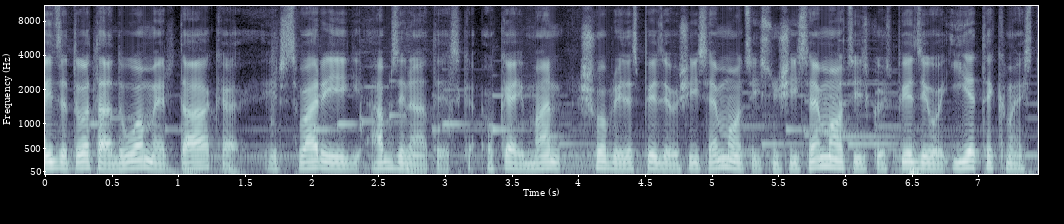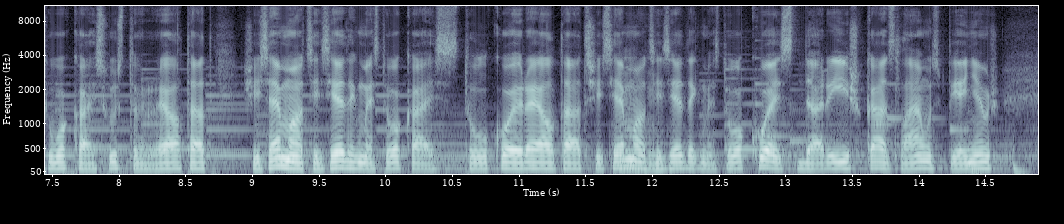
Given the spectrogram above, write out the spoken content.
līdz ar to tā doma ir tā, ka ir svarīgi apzināties, ka okay, man šobrīd es piedzīvoju šīs emocijas, un šīs emocijas, ko es piedzīvoju, ietekmēs to, kā es uztveru realitāti. Šīs emocijas ietekmēs to, kā es tulkoju realitāti, šīs emocijas mm -hmm. ietekmēs to, ko es darīšu, kādas lēmumus pieņemšu.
